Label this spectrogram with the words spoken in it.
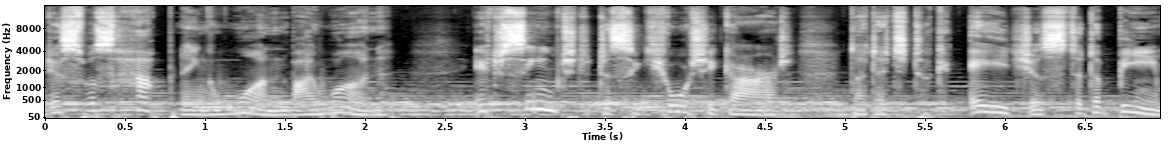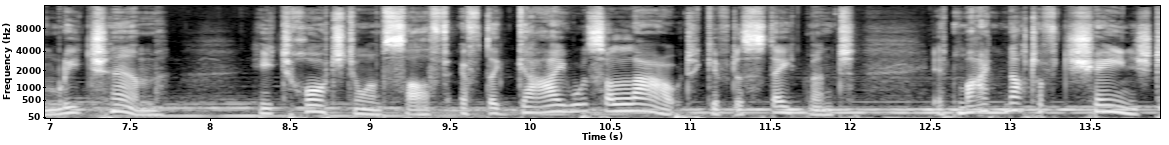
This was happening one by one. It seemed to the security guard that it took ages to the beam reach him. He thought to himself if the guy was allowed to give the statement, it might not have changed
